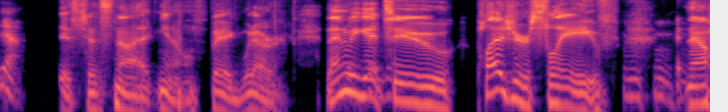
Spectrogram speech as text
Yeah it's just not, you know, big, whatever. Then we get to Pleasure Slave. Mm-hmm. now,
